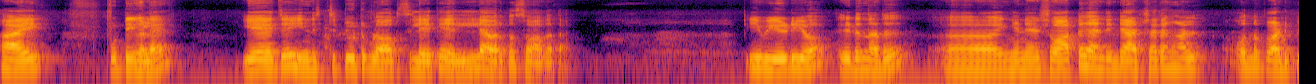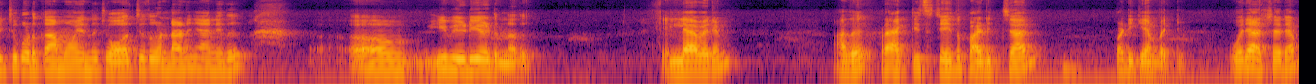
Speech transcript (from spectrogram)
ഹായ് കുട്ടികളെ എ ജെ ഇൻസ്റ്റിറ്റ്യൂട്ട് ബ്ലോഗ്സിലേക്ക് എല്ലാവർക്കും സ്വാഗതം. ഈ വീഡിയോ ഇടുന്നത് ഇങ്ങനെ ഷോർട്ട് ഹാൻഡിന്റെ അക്ഷരങ്ങൾ ഒന്ന് പഠിപ്പിച്ചു കൊടുക്കാമോ എന്ന് ചോദിച്ചത് കൊണ്ടാണ് ഞാനിത് ഈ വീഡിയോ ഇടുന്നത്. എല്ലാവരും അത് പ്രാക്ടീസ് ചെയ്ത് പഠിച്ചാൽ പഠിക്കാൻ പറ്റും. ഒരക്ഷരം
